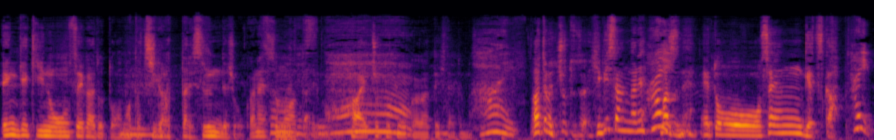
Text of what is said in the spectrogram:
演劇の音声ガイドとはまた違ったりするんでしょうかね、そのあたりも、はい、ちょっと今日伺っていきたいと思います。はい。改めてちょっと日比さんがね、はい。まずね、えっと、先月か、はい。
